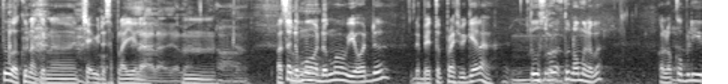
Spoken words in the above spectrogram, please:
tu aku nak kena check with the supplier lah. Yalah, yalah. Hmm. Ah. Pasal so, the more the more we order, the better price we get lah. Hmm, tu semua tu normal apa? Kalau kau beli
